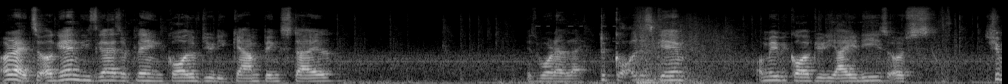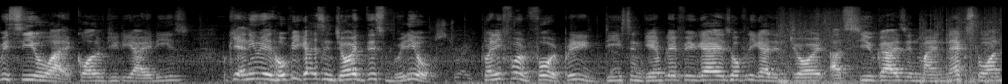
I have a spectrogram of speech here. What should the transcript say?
Alright, so again, these guys are playing Call of Duty camping style, is what I like to call this game. Or maybe Call of Duty IEDs, or should be COI, Call of Duty IEDs. Okay, anyway, hope you guys enjoyed this video. 24 and 4, pretty decent gameplay for you guys. Hopefully you guys enjoyed. I'll see you guys in my next one.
